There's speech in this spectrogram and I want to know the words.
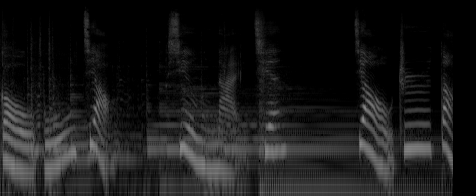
苟不教，性乃迁。教之道，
